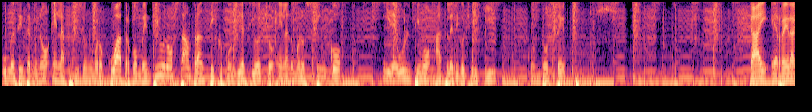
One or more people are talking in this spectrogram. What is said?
Umesi terminó en la posición número 4 con 21. San Francisco con 18 en la número 5. Y de último Atlético Chiriquí con 12 puntos. CAI, Herrera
